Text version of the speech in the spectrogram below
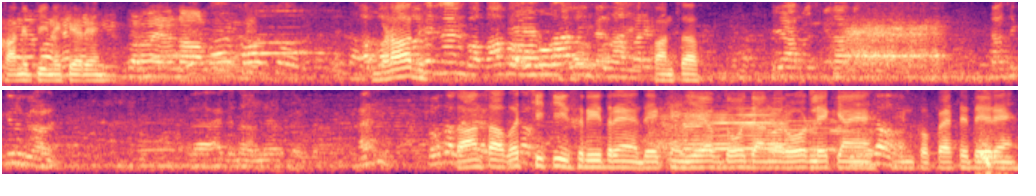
खाने पीने के रेंज बढ़ा दे खान साहब। है खान साहब अच्छी चीज़ खरीद रहे हैं देखें ये अब दो जानवर और लेके आए हैं इनको पैसे दे रहे हैं।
